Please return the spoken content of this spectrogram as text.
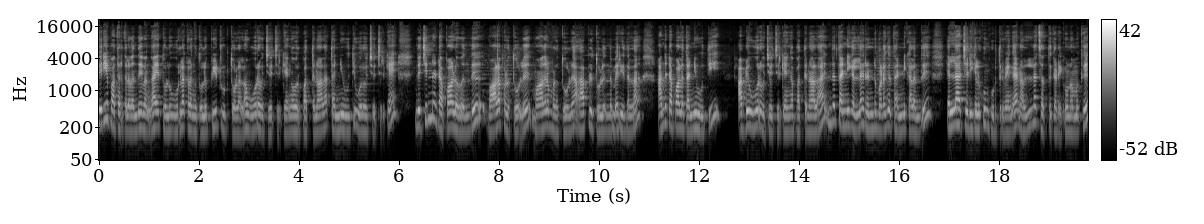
பெரிய பாத்திரத்தில் வந்து வெங்காயத்தோல் உருளைக்கிழங்கு தோல் பீட்ரூட் தோலெல்லாம் ஊற வச்சு வச்சுருக்கேங்க. ஒரு பத்து நாளாக தண்ணி ஊற்றி ஊற வச்சு வச்சுருக்கேன். இந்த சின்ன டப்பாவில் வந்து வாழைப்பழத்தோல் மாதுளம்பழத்தோல் ஆப்பிள் தோல் இந்த மாதிரி இதெல்லாம் அந்த டப்பாவில் தண்ணி ஊற்றி அப்படியே ஊற வச்சு வச்சுருக்கேங்க. பத்து நாளாக இந்த தண்ணிகளில் ரெண்டு மடங்கு தண்ணி கலந்து எல்லா செடிகளுக்கும் கொடுத்துருவேங்க. நல்ல சத்து கிடைக்கும் நமக்கு.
